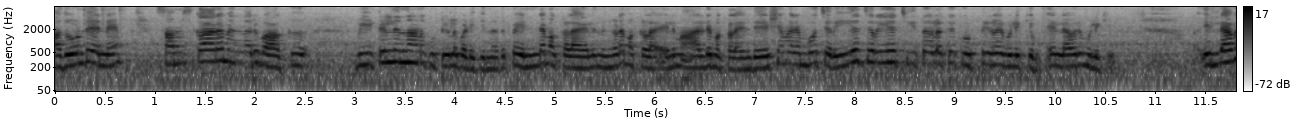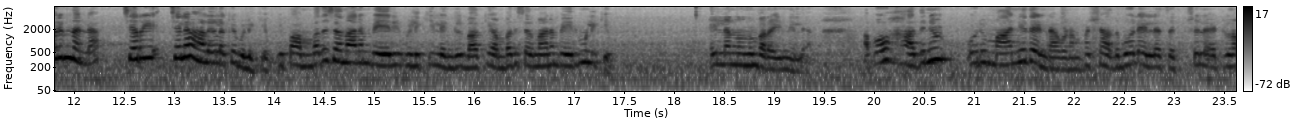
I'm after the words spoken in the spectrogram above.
അതുകൊണ്ട് തന്നെ സംസ്കാരം എന്നൊരു വാക്ക് വീട്ടിൽ നിന്നാണ് കുട്ടികൾ പഠിക്കുന്നത്. ഇപ്പോൾ എന്റെ മക്കളായാലും നിങ്ങളുടെ മക്കളായാലും ആരുടെ മക്കളായാലും ദേഷ്യം വരുമ്പോൾ ചെറിയ ചെറിയ ചീത്തകളൊക്കെ കുട്ടികളെ വിളിക്കും. എല്ലാവരും വിളിക്കും. എല്ലാവരും നല്ല ചെറിയ ചില ആളുകളൊക്കെ വിളിക്കും. ഇപ്പോൾ അമ്പത് ശതമാനം പേര് വിളിക്കില്ലെങ്കിൽ ബാക്കി അമ്പത് ശതമാനം പേരും വിളിക്കും. ഇല്ലെന്നൊന്നും പറയുന്നില്ല. അപ്പോൾ അതിനും ഒരു മാന്യത ഉണ്ടാവണം. പക്ഷെ അതുപോലെയല്ല സെക്ഷൽ ആയിട്ടുള്ള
